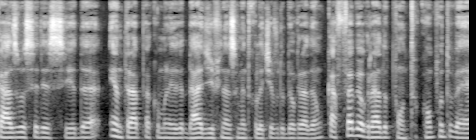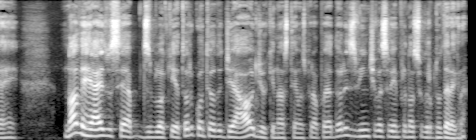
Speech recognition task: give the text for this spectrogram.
caso você decida entrar para a comunidade de financiamento coletivo do Belgradão, cafébelgrado.com.br. Nove reais você desbloqueia todo o conteúdo de áudio que nós temos para apoiadores, 20 você vem para o nosso grupo no Telegram.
